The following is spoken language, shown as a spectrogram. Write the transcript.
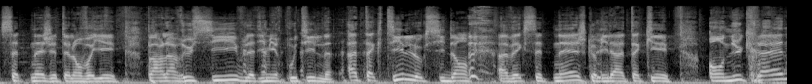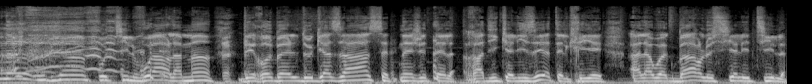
Cette neige est-elle envoyée par la Russie? Vladimir Poutine attaque-t-il l'Occident avec cette neige comme il a attaqué en Ukraine? Ou bien faut-il voir la main des rebelles de Gaza? Cette neige est-elle radicalisée? A-t-elle crié Allah Akbar Le ciel est-il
